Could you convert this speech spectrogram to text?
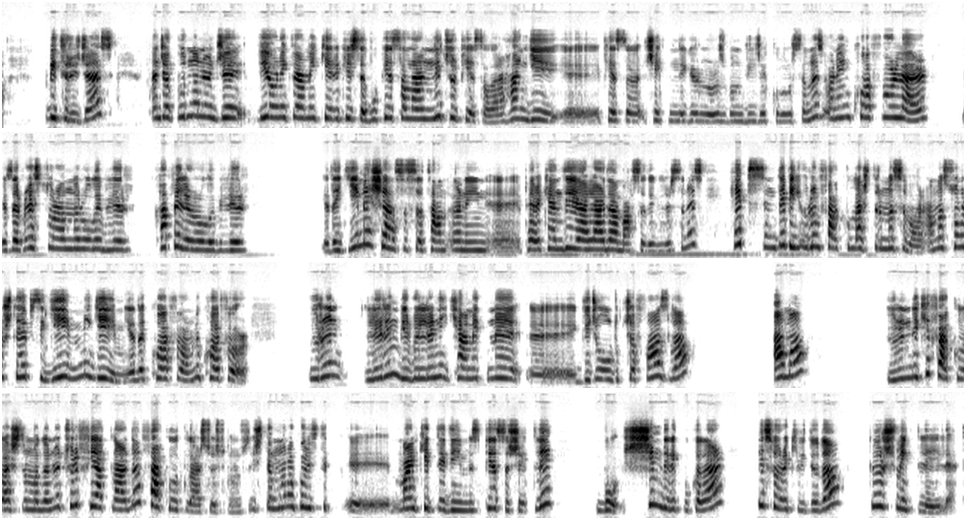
bitireceğiz. Ancak bundan önce bir örnek vermek gerekirse bu piyasalar ne tür piyasalar, hangi e, piyasa şeklinde görüyoruz bunu diyecek olursanız. Örneğin kuaförler ya da restoranlar olabilir, kafeler olabilir ya da giyim eşyası satan örneğin e, perakende yerlerden bahsedebilirsiniz. Hepsinde bir ürün farklılaştırması var ama sonuçta hepsi giyim mi giyim ya da kuaför mü kuaför. Ürünlerin birbirlerini ikame etme e, gücü oldukça fazla ama üründeki farklılaştırmadan ötürü fiyatlarda farklılıklar söz konusu. İşte monopolistik e, market dediğimiz piyasa şekli bu. Şimdilik bu kadar. Bir sonraki videoda görüşmek dileğiyle.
